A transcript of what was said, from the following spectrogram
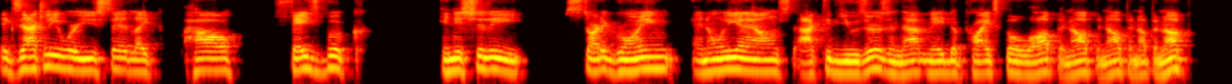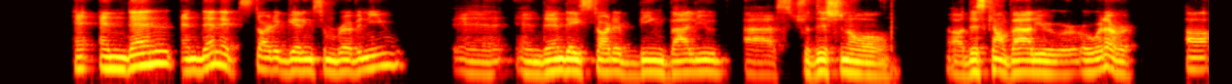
exactly where you said like how Facebook initially started growing and only announced active users and that made the price go up and up and up and up and up. And, and then and then it started getting some revenue and, and then they started being valued as traditional uh, discount value or, or whatever uh,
